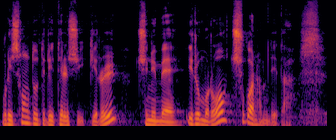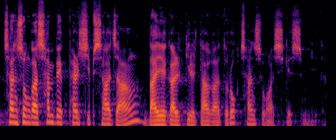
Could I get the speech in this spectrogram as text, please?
우리 성도들이 될 수 있기를 주님의 이름으로 축원합니다. 찬송가 384장 나의 갈 길 다 가도록 찬송하시겠습니다.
